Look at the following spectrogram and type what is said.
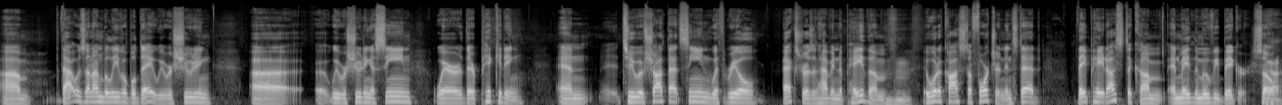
Um, that was an unbelievable day. We were shooting, uh, uh, we were shooting a scene where they're picketing, and to have shot that scene with real extras and having to pay them, Mm-hmm. it would have cost a fortune. Instead, they paid us to come and made the movie bigger. So. yeah.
